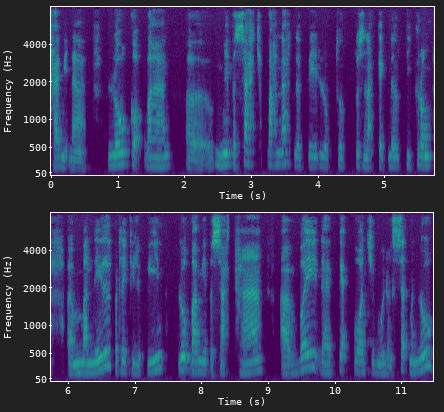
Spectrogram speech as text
ខែមិនិនាលោកក៏បានមានប្រសាសន៍ច្បាស់ណាស់នៅពេលលោកធ្វើទស្សនកិច្ចនៅទីក្រុងម៉ានីលប្រទេសហ្វីលីពីនលោកបានមានប្រសាសន៍ថាអ្វីដែលពាក់ព័ន្ធជាមួយនឹងសិទ្ធិមនុស្ស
